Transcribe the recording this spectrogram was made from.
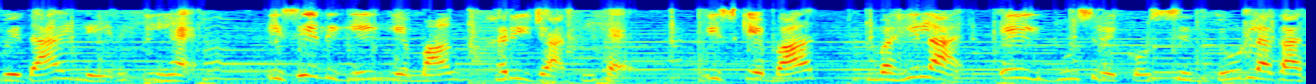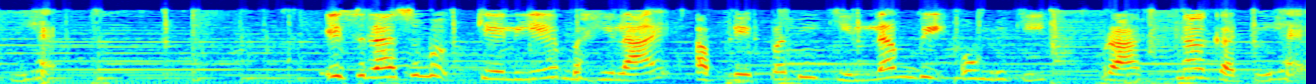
विदाई ले रही हैं, इसीलिए ये मांग भरी जाती है। इसके बाद महिलाएँ एक दूसरे को सिंदूर लगाती हैं। इस रस्म के लिए महिलाएँ अपने पति की लंबी उम्र की प्रार्थना करती हैं,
